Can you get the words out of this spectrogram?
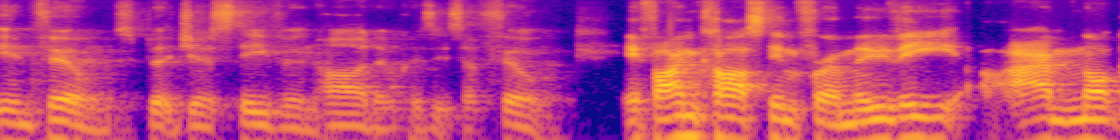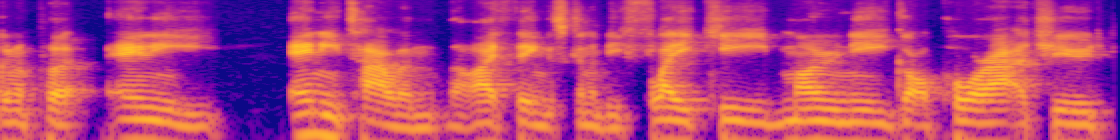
in films, but just even harder because it's a film? If I'm casting for a movie, I'm not going to put any any talent that I think is going to be flaky, moany, got a poor attitude,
